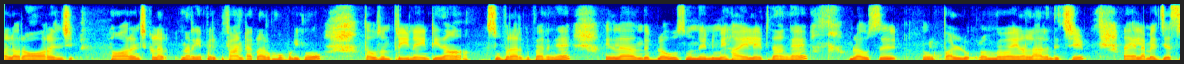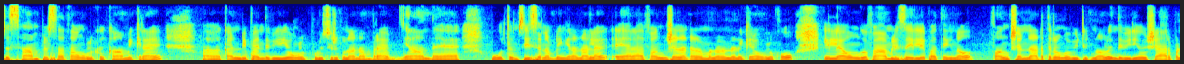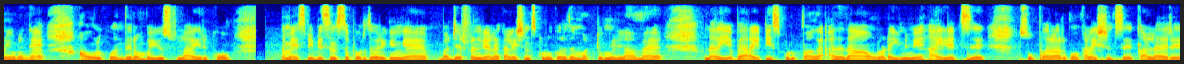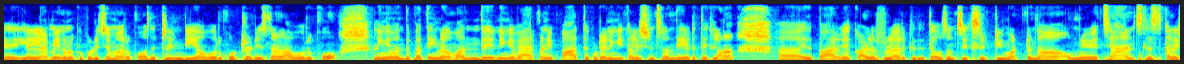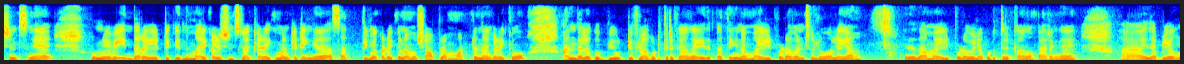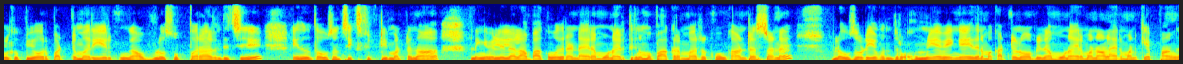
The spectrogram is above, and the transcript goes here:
நல்ல ஒரு ஆரஞ்சு ஆரஞ்சு கலர் நிறைய பேருக்கு ஃபேண்டா கலர் ரொம்ப பிடிக்கும். தௌசண்ட் த்ரீ நைன்ட்டி தான். சூப்பராக இருக்குது பாருங்கள் இதில் வந்து ப்ளவுஸ் வந்து இன்னுமே ஹைலைட் தாங்க. ப்ளவுஸு உங்களுக்கு பல்லு ரொம்பவே நல்லா இருந்துச்சு. நான் எல்லாமே ஜஸ்ட்டு சாம்பிள்ஸாக தான் உங்களுக்கு காமிக்கிறேன். கண்டிப்பாக இந்த வீடியோ உங்களுக்கு பிடிச்சிருக்குன்னு நான் நம்புகிறேன் ஏன்னா அந்த முகூர்த்தம் சீசன் அப்படிங்கிறனால யாராவது ஃபங்க்ஷன் அட்டன் பண்ணணும்னு நினைக்கிறவங்களுக்கும் இல்லை உங்கள் ஃபேமிலி சைட்லேயே பார்த்தீங்கன்னா ஃபங்க்ஷன் நடத்துகிறவங்க வீட்டுக்குனாலும் இந்த வீடியோவை ஷேர் பண்ணி விடுங்க. அவங்களுக்கும் வந்து ரொம்ப யூஸ்ஃபுல்லாக இருக்கும். நம்ம எஸ்பிபி செல்ஸை பொறுத்த வரைக்குங்க பட்ஜெட் ஃப்ரெண்ட்லியான கலெக்ஷன்ஸ் கொடுக்கறது மட்டும் இல்லாமல் நிறைய வெரைட்டிஸ் கொடுப்பாங்க. அதுதான் அவங்களோட இன்னுமே ஹைலைட்ஸு சூப்பராக இருக்கும் கலெக்ஷன்ஸு கலரு எல்லாமே நம்மளுக்கு பிடிச்சமாக இருக்கும். அது ட்ரெண்டியாகவும் இருக்கும் ட்ரெடிஷ்னலாகவும் இருக்கும். நீங்கள் வந்து பார்த்திங்கன்னா வந்து நீங்கள் வேர் பண்ணி பார்த்து கூட நீங்கள் கலெக்ஷன்ஸ் வந்து எடுத்துக்கலாம். இது பாருங்கள் கலர்ஃபுல்லாக இருக்குது. தௌசண்ட் சிக்ஸ் ஃபிஃப்டி மட்டும்தான். உண்மையாகவே சான்ஸ்லெஸ் கலெக்ஷன்ஸுங்க உண்மையாகவே இந்த ரேட்டுக்கு இந்த மாதிரி கலெக்ஷன்ஸ்லாம் கிடைக்குமான்னு கேட்டிங்க சத்தியமாக கிடைக்கும். நம்ம ஷாப்பில் மட்டும்தான் கிடைக்கும். அந்தளவுக்கு பியூட்டிஃபுல்லாக கொடுத்துருக்காங்க. இது பார்த்திங்கன்னா மயில் புடவைன்னு சொல்லுவோம் இல்லையா? இதுதான் மயில் புடவையில் கொடுத்துருக்காங்க பாருங்கள் இது அப்படியே உங்களுக்கு பியோர் பட்டு மாதிரியே இருக்குங்க. அவ்வளோ சூப்பராக இருந்துச்சு. இதுவும் தௌசண்ட் சிக்ஸ் ஃபிஃப்டி மட்டும்தான். நீங்கள் வெளியிலலாம் பார்க்கும்போது ரெண்டாயிரம் மூணாயிரத்துக்கு நம்ம பார்க்குற மாதிரி இருக்கும். கான்ட்ராஸ்டான ப்ளவுஸோடையே வந்துடும் உண்மையாகவேங்க இதை நம்ம கட்டணும் அப்படின்னா மூணாயிரமா நாலாயிரமான்னு கேட்பாங்க.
